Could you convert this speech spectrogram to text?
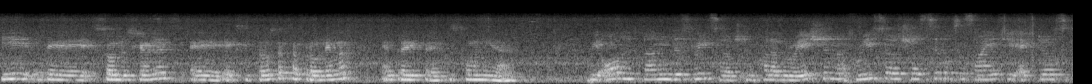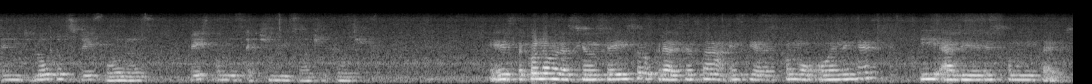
y de soluciones eh, exitosas a problemas entre diferentes comunidades. We all have done this research in collaboration of researchers, civil society actors and local stakeholders based on this action research approach. Esta colaboración se hizo gracias a entidades como ONG y a líderes comunitarios.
